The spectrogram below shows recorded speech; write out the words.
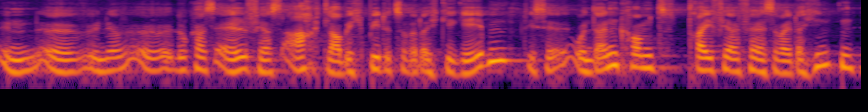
in, äh, in äh, Lukas 11, Vers 8, glaube ich, bittet, so wird euch gegeben. Diese, und dann kommt drei, vier Verse weiter hinten,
